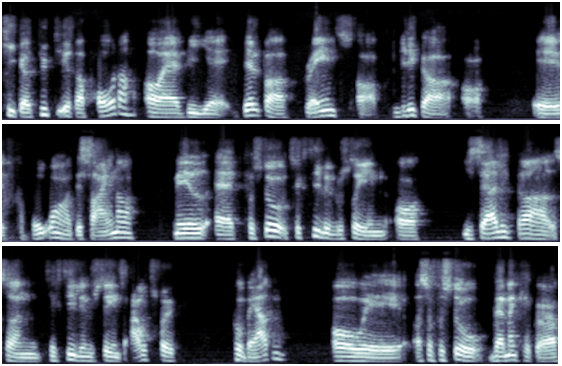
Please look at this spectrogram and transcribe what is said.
kigger dybt i rapporter, og at vi øh, hjælper brands og politikere og øh, forbrugere og designere med at forstå tekstilindustrien og i særlig grad sådan tekstilindustriens aftryk på verden, og, øh, og så forstå, hvad man kan gøre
